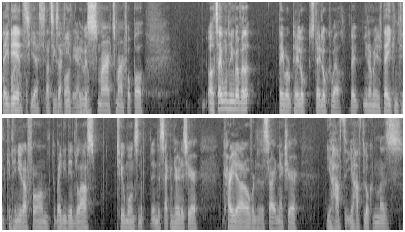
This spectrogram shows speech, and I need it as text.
They did, foot- yes, that's exactly it. It was you smart, smart football. I'll say one thing about Villa: they were they looked they looked well. They you know what I mean. If they can continue that form the way they did the last two months in the in the second tier this year, carry that over into the start next year, you have to you have to look at them as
